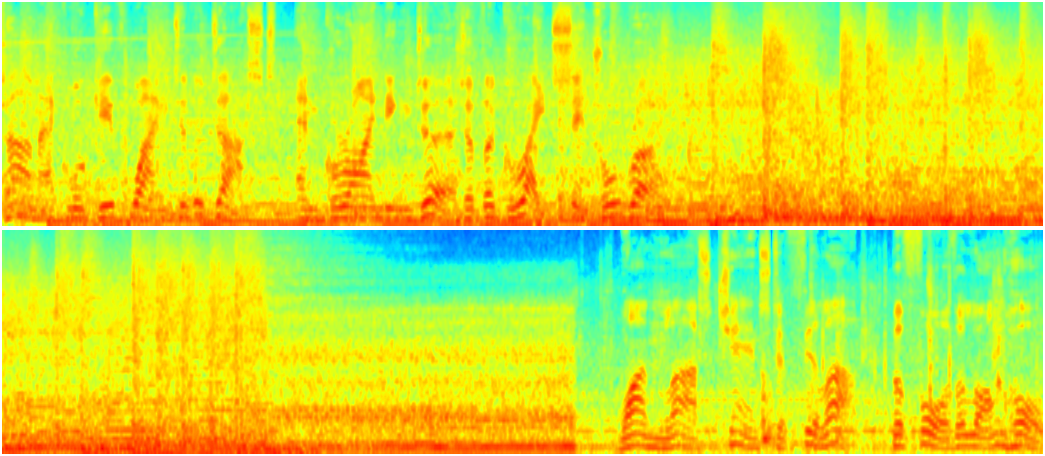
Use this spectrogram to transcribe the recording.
Tarmac will give way to the dust and grinding dirt of the Great Central Road. One last chance to fill up before the long haul.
